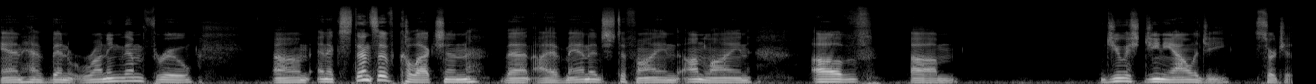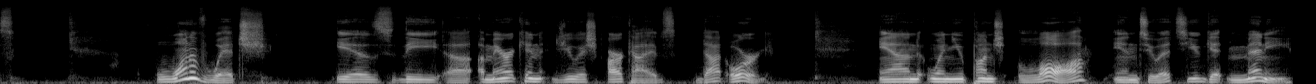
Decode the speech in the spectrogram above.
and have been running them through um, an extensive collection that I have managed to find online of um, Jewish genealogy searches. One of which is the uh, American Jewish Archives.org. And when you punch law into it, you get many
